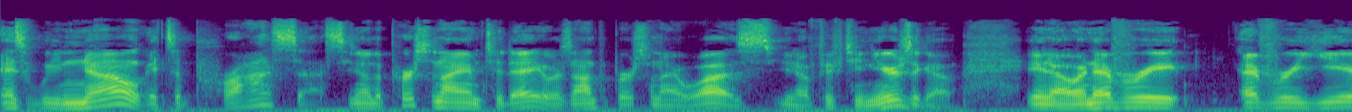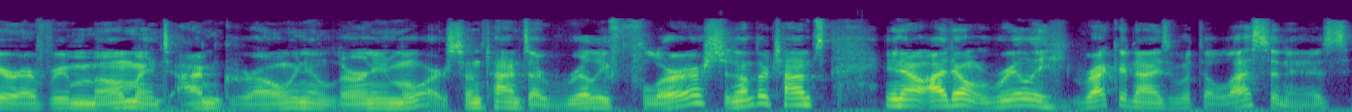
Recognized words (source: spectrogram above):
as we know, it's a process. You know, the person I am today was not the person I was, you know, 15 years ago. You know, and every every year, every moment, I'm growing and learning more. Sometimes I really flourish, and other times, you know, I don't really recognize what the lesson is.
